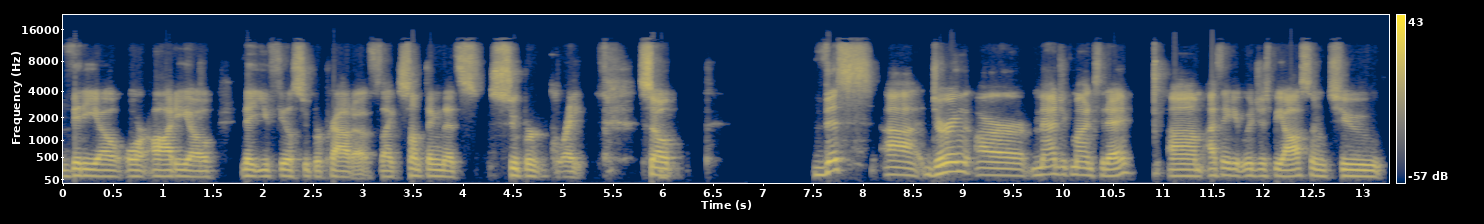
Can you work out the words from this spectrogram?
video or audio that you feel super proud of, like something that's super great. So this uh, during our Magic Mind today, um, I think it would just be awesome to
